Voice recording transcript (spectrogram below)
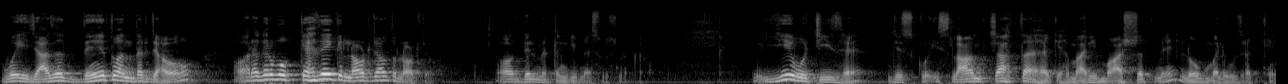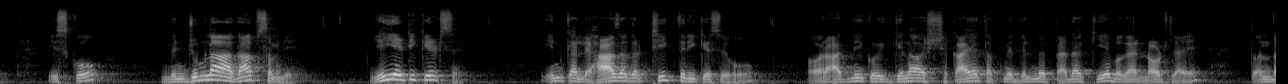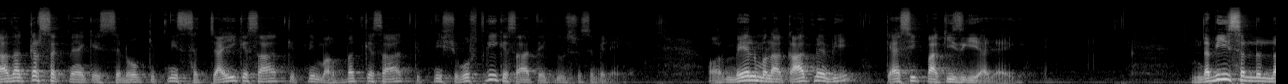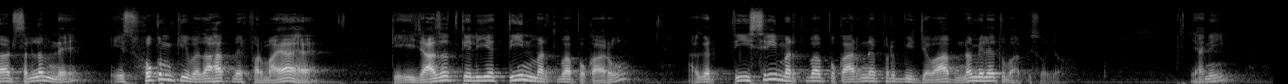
وہ اجازت دیں تو اندر جاؤ، اور اگر وہ کہہ دیں کہ لوٹ جاؤ تو لوٹ جاؤ، اور دل میں تنگی محسوس نہ کرو۔ تو یہ وہ چیز ہے جس کو اسلام چاہتا ہے کہ ہماری معاشرت میں لوگ ملوز رکھیں۔ اس کو من جملہ آداب سمجھیں۔ یہی ایٹیکیٹس ہیں۔ ان کا لحاظ اگر ٹھیک طریقے سے ہو اور آدمی کوئی گلا شکایت اپنے دل میں پیدا کیے بغیر لوٹ جائے تو اندازہ کر سکتے ہیں کہ اس سے لوگ کتنی سچائی کے ساتھ، کتنی محبت کے ساتھ، کتنی شگفتگی کے ساتھ ایک دوسرے سے ملیں گے۔ اور میل ملاقات میں بھی کیسی پاکیزگی آ جائے گی۔ نبی صلی اللہ علیہ وسلم نے اس حکم کی وضاحت میں فرمایا ہے کہ اجازت کے لیے تین مرتبہ پکارو۔ اگر تیسری مرتبہ پکارنے پر بھی جواب نہ ملے تو واپس ہو جاؤ۔ یعنی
